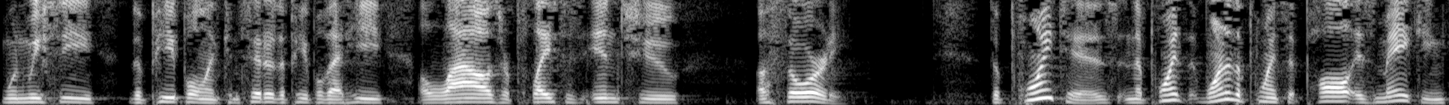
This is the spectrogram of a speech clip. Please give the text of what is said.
when we see the people and consider the people that He allows or places into authority. The point is, and the point, one of the points that Paul is making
